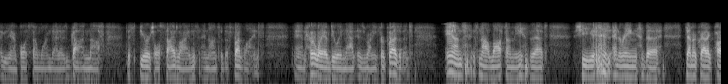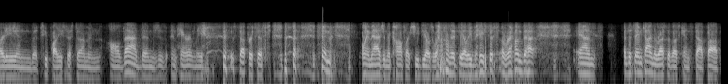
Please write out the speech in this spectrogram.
example of someone that has gotten off the spiritual sidelines and onto the front lines. And her way of doing that is running for president. And it's not lost on me that she is entering the Democratic Party and the two party system and all that, then she's inherently separatist. and I only imagine the conflict she deals with on a daily basis around that. And at the same time, the rest of us can step up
